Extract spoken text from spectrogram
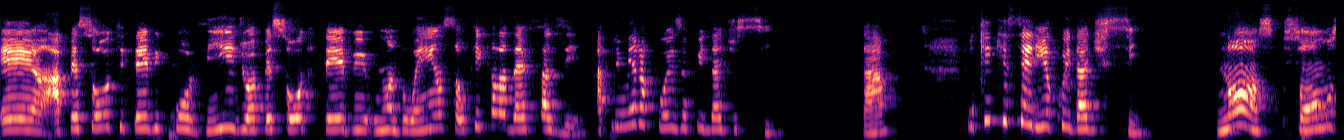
é, a pessoa que teve Covid ou a pessoa que teve uma doença, o que, que ela deve fazer? A primeira coisa é cuidar de si, tá? O que, que seria cuidar de si? Nós somos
